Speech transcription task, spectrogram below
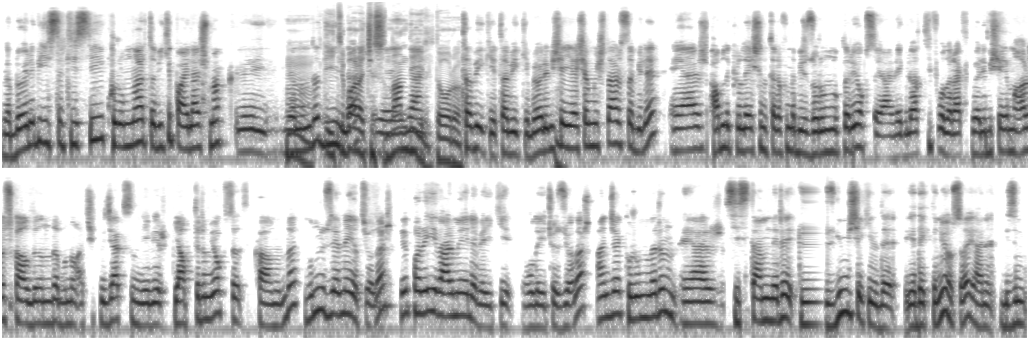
Böyle bir istatistiği kurumlar tabii ki paylaşmak e, yanında hmm, değiller. İtibar açısından e, yani, değil doğru. Tabii ki tabii ki böyle bir şey yaşamışlarsa bile eğer public relation tarafında bir zorunlulukları yoksa yani regülatif olarak böyle bir şeye maruz kaldığında bunu açıklayacaksın diye bir yaptırım yoksa kanunda bunun üzerine yatıyorlar ve parayı vermeyle belki olayı çözüyorlar. Ancak kurumların eğer sistemleri düzgün bir şekilde yedekleniyorsa yani bizim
